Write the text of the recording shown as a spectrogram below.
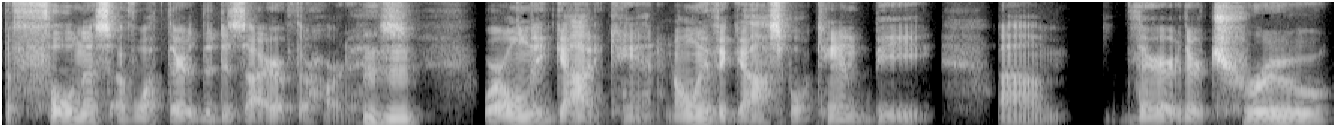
the fullness of what their the desire of their heart is, Mhm. where only God can and only the gospel can be um, their their true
